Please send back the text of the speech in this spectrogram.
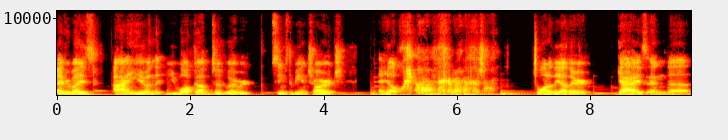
everybody's eyeing you, and that you walk up to whoever seems to be in charge, and he'll to one of the other guys, and uh,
